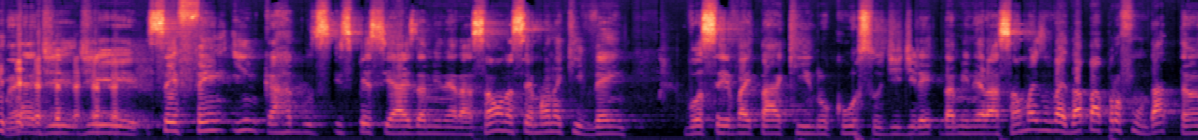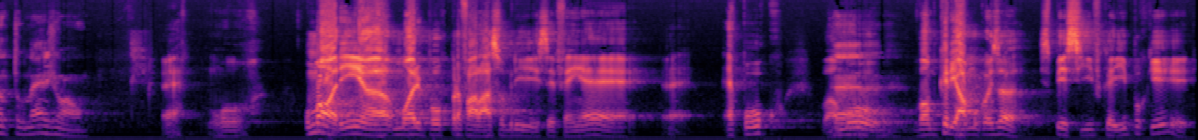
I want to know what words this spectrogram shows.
Né, de, de CEFEM e encargos especiais da mineração. Na semana que vem você vai estar tá aqui no curso de Direito da Mineração, mas não vai dar para aprofundar tanto, né, João? É, uma horinha, uma hora e pouco para falar sobre CFEM é, é, é pouco. Vamos, é. vamos criar uma coisa específica aí, porque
